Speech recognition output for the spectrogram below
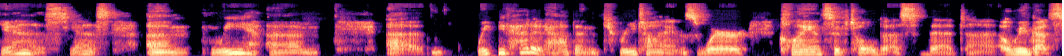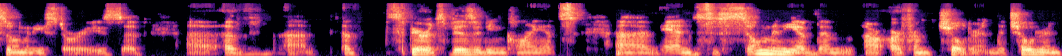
Yes, yes. Um, we um, uh, we've had it happen three times where clients have told us that uh, oh we've got so many stories of uh, of um, of spirits visiting clients, um, and so many of them are, are, from children. The children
